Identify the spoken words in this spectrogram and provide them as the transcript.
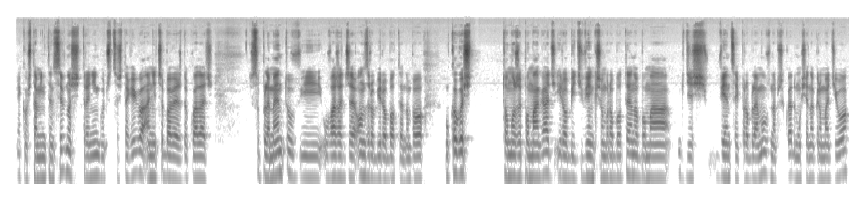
jakąś tam intensywność treningu czy coś takiego, a nie trzeba, wiesz, dokładać suplementów i uważać, że on zrobi robotę, no bo u kogoś to może pomagać i robić większą robotę, no bo ma gdzieś więcej problemów, na przykład mu się nagromadziło,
